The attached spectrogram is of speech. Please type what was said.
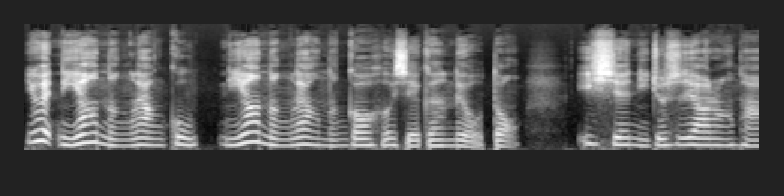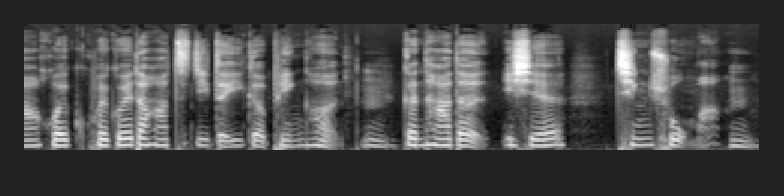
因为你要能量固，你要能量能够和谐跟流动，一些你就是要让它回回归到它自己的一个平衡，嗯，跟它的一些清楚嘛。嗯，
